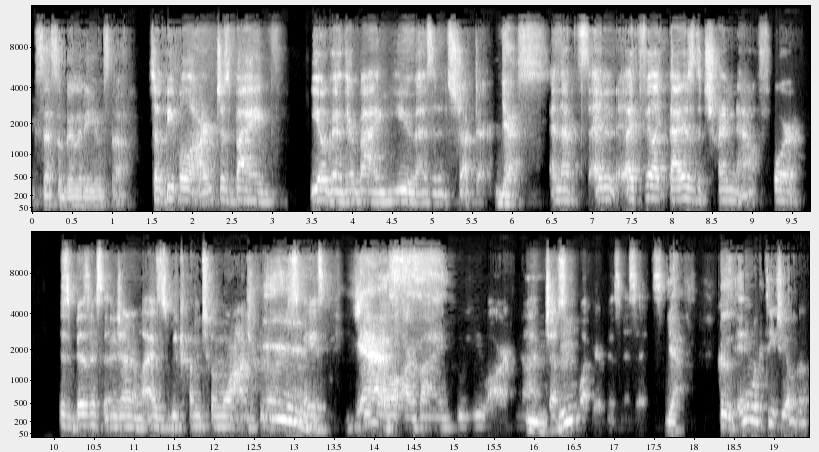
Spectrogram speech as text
accessibility and stuff. So people aren't just buying yoga; they're buying you as an instructor. Yes. and that's and i feel like that is the trend now for this business in general as we come to a more entrepreneurial Mm. space Yes. people are buying who you are not just Mhm. what your business is Yes, because anyone can teach yoga.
